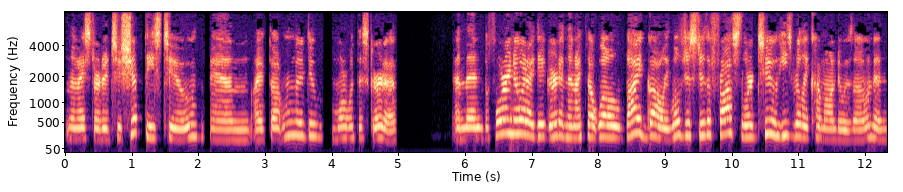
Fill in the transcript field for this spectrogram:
And then I started to ship these two, and I thought, well, I'm going to do more with this Gerda. And then before I know it, I did Gerda, and then I thought, well, by golly, we'll just do the Frost Lord too. He's really come onto his own, and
